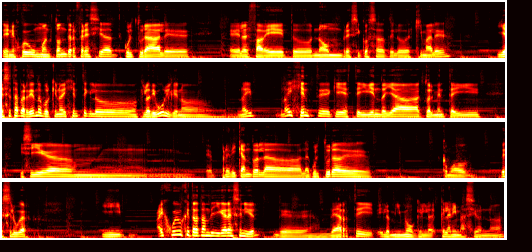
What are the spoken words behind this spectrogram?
en el juego un montón de referencias culturales, el alfabeto, nombres y cosas de los esquimales. Y ya se está perdiendo porque no hay gente que lo, que lo divulgue, no, no, hay, no hay gente que esté viviendo ya actualmente ahí y siga mm, eh, predicando la, la, cultura de, como de ese lugar. Y hay juegos que tratan de llegar a ese nivel de, de arte y, lo mismo que la, que la animación, ¿no?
